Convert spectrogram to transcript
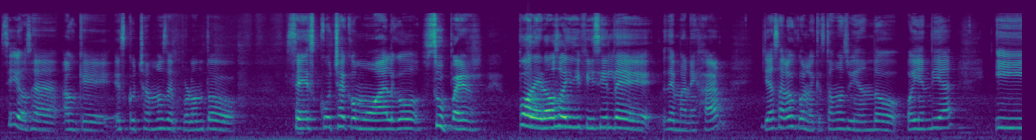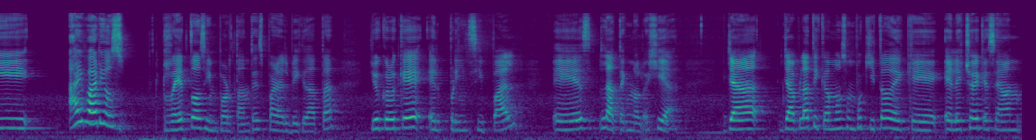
Sí, o sea, aunque escuchamos de pronto, se escucha como algo súper poderoso y difícil de, de manejar, ya es algo con lo que estamos viviendo hoy en día y hay varios retos importantes para el Big Data. Yo creo que el principal es la tecnología. Ya, ya platicamos un poquito de que el hecho de que sean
